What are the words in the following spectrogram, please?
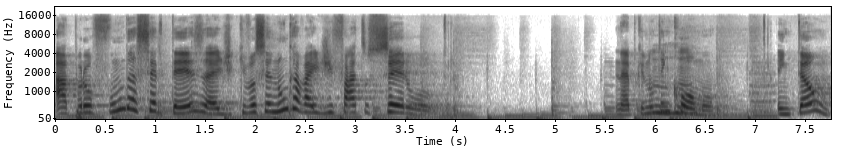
a profunda certeza de que você nunca vai de fato ser o outro. Né? Porque não uhum. tem como. Então,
